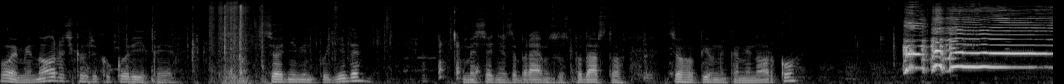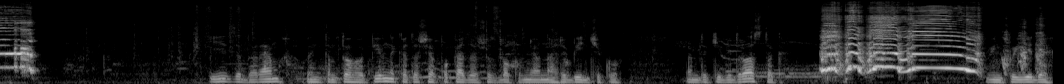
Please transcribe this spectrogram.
Ой, мінорочка вже кукурікає. Сьогодні він поїде. Ми сьогодні забираємо з господарства цього півника мінорку. І заберемо він там того півника, то що я показував, що збоку в нього на гребінчику там такий відросток. Він поїде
